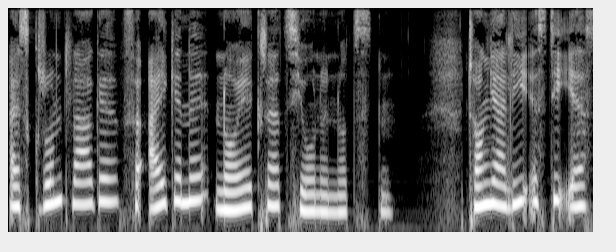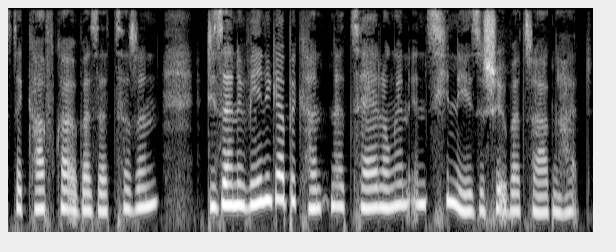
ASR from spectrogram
als Grundlage für eigene neue Kreationen nutzten. Tongya Lee ist die erste Kafka-Übersetzerin, die seine weniger bekannten Erzählungen ins Chinesische übertragen hat.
